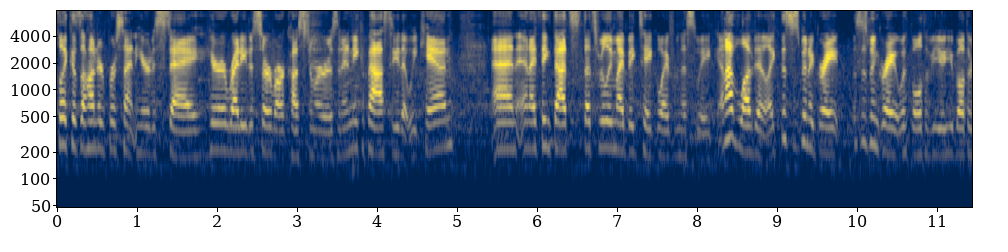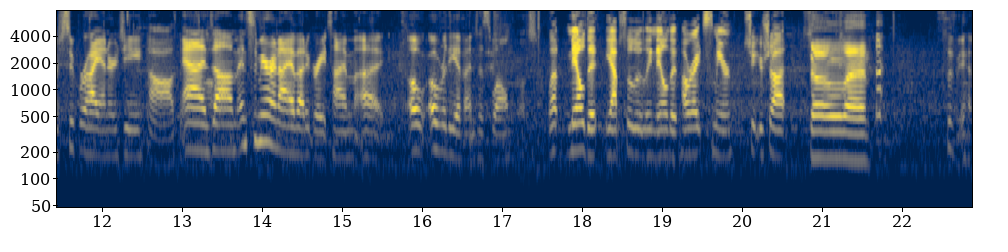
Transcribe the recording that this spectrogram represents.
Qlik is 100% here to stay, here ready to serve our customers in any capacity that we can. And, and I think that's that's really my big takeaway from this week. And I've loved it. Like this has been a great this has been great with both of you. You both are super high energy. Aw, thank And um, and Samir and I have had a great time uh, over the event as well. Awesome. Well, nailed it. You absolutely nailed it. All right, Samir, shoot your shot. So um, Savannah.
